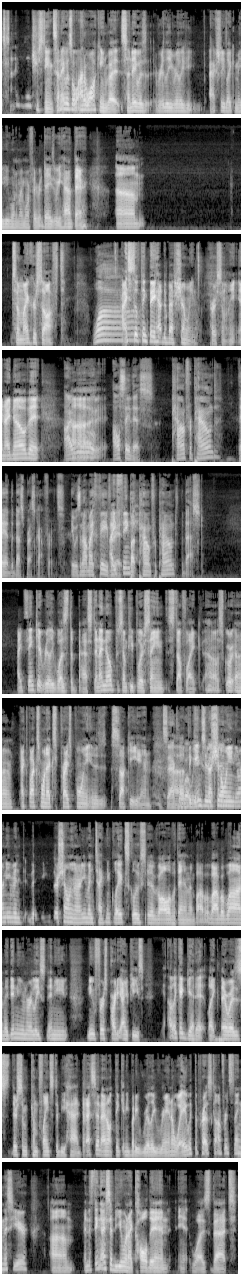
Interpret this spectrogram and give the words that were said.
Sunday was interesting. Sunday was a lot of walking, but Sunday was really, really actually like maybe one of my more favorite days we had there. Um, so Microsoft, What? I still think they had the best showing personally, and I know that I will. uh, I'll say this: pound for pound, they had the best press conference. It was not my favorite, think- but pound for pound, the best. I think it really was the best. And I know some people are saying stuff like, "Oh, score, uh, Xbox One X price point is sucky," and Exactly uh, the games they're showing aren't even the games they're showing aren't even technically exclusive. All of them, and blah blah blah blah blah. And they didn't even release any new first party IPs. Yeah, like I get it. Like there was there's some complaints to be had. That said, I don't think anybody really ran away with the press conference thing this year. Um, and the thing I said to you when I called in it was that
